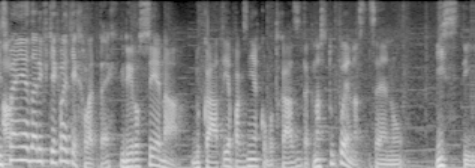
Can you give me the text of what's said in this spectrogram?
Nicméně tady v těchto těch letech, kdy Rossi je na Ducati a pak z ní jako odchází, tak nastupuje na scénu jistý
